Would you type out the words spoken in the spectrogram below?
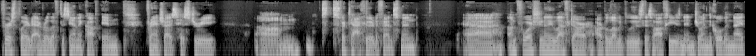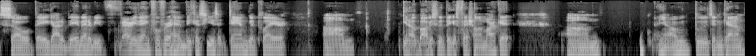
first player to ever lift the Stanley Cup in franchise history. Um, spectacular defenseman. Uh, unfortunately, left our, our beloved Blues this offseason and joined the Golden Knights. So they got they better be very thankful for him because he is a damn good player. Um, you know, obviously the biggest fish on the market. Um, you know, Blues didn't get him.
